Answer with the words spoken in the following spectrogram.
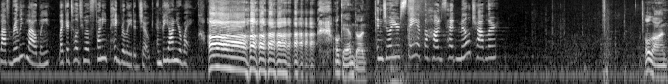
Laugh really loudly, like I told you a funny pig related joke, and be on your way. Ah, okay, I'm done. Enjoy your stay at the Hogshead Mill, traveler. Hold on.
